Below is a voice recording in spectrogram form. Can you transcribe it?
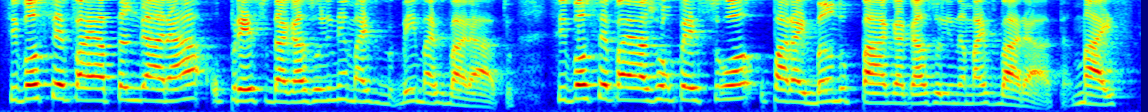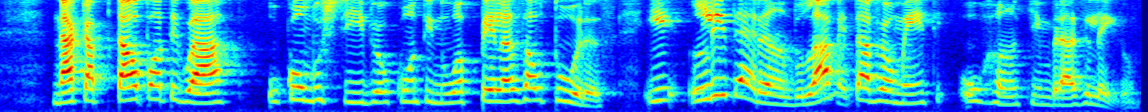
Se você vai a Tangará, o preço da gasolina é mais, bem mais barato. Se você vai a João Pessoa, o paraibano paga a gasolina mais barata. Mas na capital potiguar, o combustível continua pelas alturas e liderando, lamentavelmente, o ranking brasileiro.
